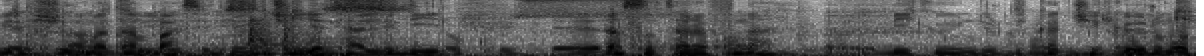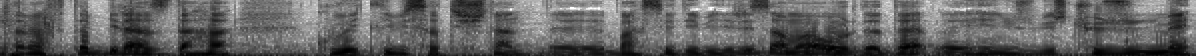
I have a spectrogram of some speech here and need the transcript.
bir beş, kırılmadan altı, bahsetmek için yeterli değil. dokuz, Ee, Russell tarafına on. e, bir iki gündür dikkat on bir, çekiyorum. on O iki. tarafta biraz daha kuvvetli bir satıştan e, bahsedebiliriz ama orada da e, henüz bir çözülme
